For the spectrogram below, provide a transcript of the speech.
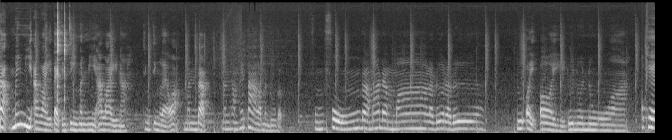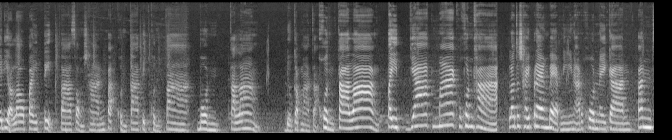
จะไม่มีอะไรแต่จริง ๆ มันมีอะไรนะ จริง ๆ แล้วอะ่ะ มันแบบมันทำให้ตาเรามันดูแบบฟุ้งๆดราม่าดราม่าระเรื่อระเรื่อดูอ่อยๆ ดูนัวนัวโอเค เดี๋ยวเราไปติดตาสองชั้น ปัดขนตาติดขนตาบนตาล่าง เดี๋ยวกลับมาจ้ะขนตาล่าง ติดยากมากทุกคนค่ะ เราจะใช้แปรงแบบนี้นะทุกคนในการปั้นจ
